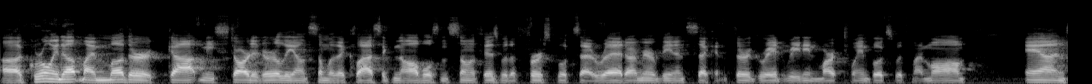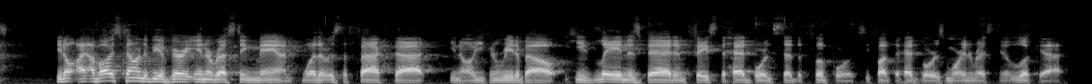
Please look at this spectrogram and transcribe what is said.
Uh, growing up, my mother got me started early on some of the classic novels, and some of his were the first books I read. I remember being in second third grade reading Mark Twain books with my mom, and you know, I, have always found him to be a very interesting man. Whether it was the fact that you know you can read about he lay in his bed and faced the headboard instead of the footboard because he thought the headboard was more interesting to look at.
